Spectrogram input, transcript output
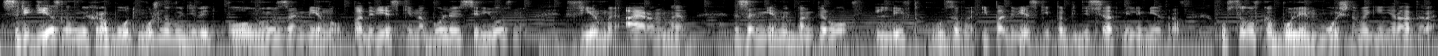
Среди основных работ можно выделить полную замену подвески на более серьезную фирмы Ironman – замены бамперов, лифт кузова и подвески по 50 мм, установка более мощного генератора,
